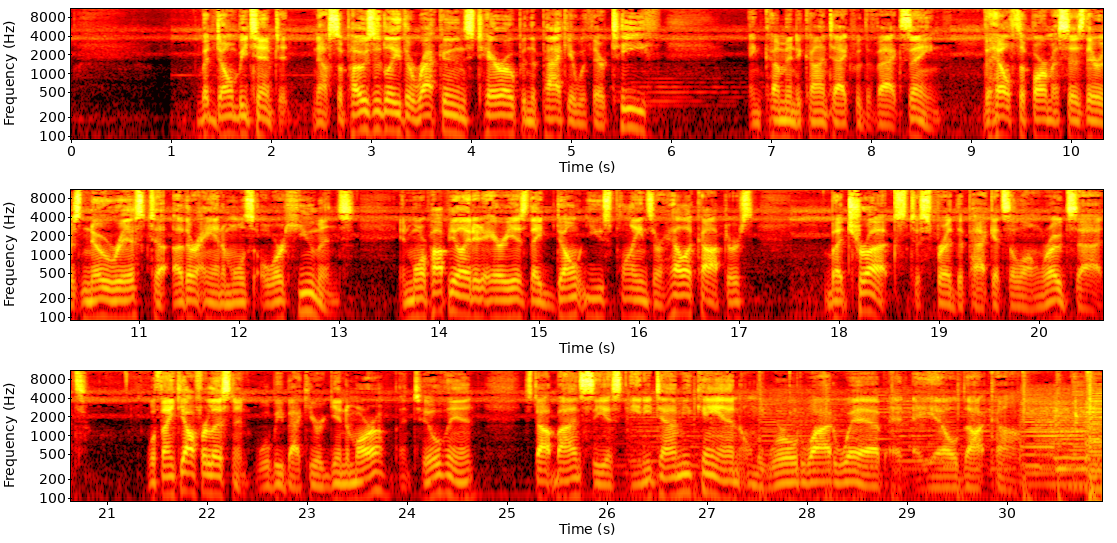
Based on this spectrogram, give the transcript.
But don't be tempted. Now, supposedly, the raccoons tear open the packet with their teeth and come into contact with the vaccine. The health department says there is no risk to other animals or humans. In more populated areas, they don't use planes or helicopters, but trucks to spread the packets along roadsides. Well, thank y'all for listening. We'll be back here again tomorrow. Until then, Stop by and see us anytime you can on the World Wide Web at al.com.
